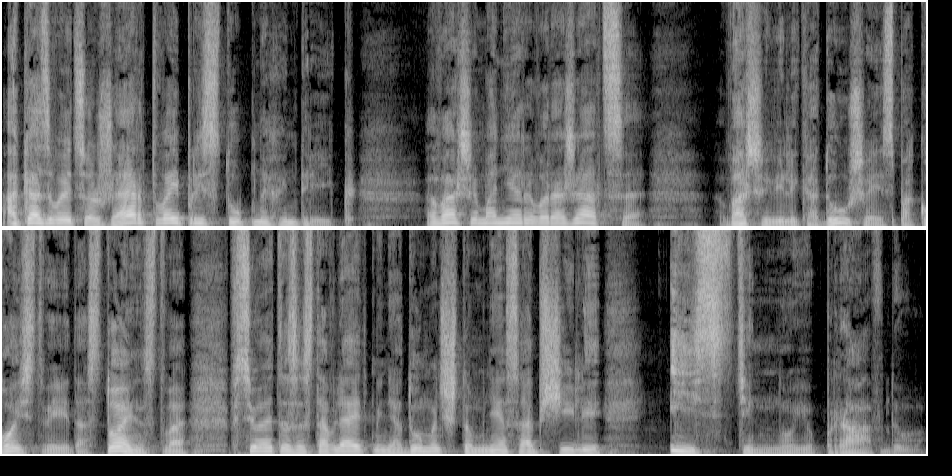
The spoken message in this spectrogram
оказывается жертвой преступных интриг. Ваши манеры выражаться – Ваше великодушие, спокойствие и достоинство – все это заставляет меня думать, что мне сообщили истинную правду.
